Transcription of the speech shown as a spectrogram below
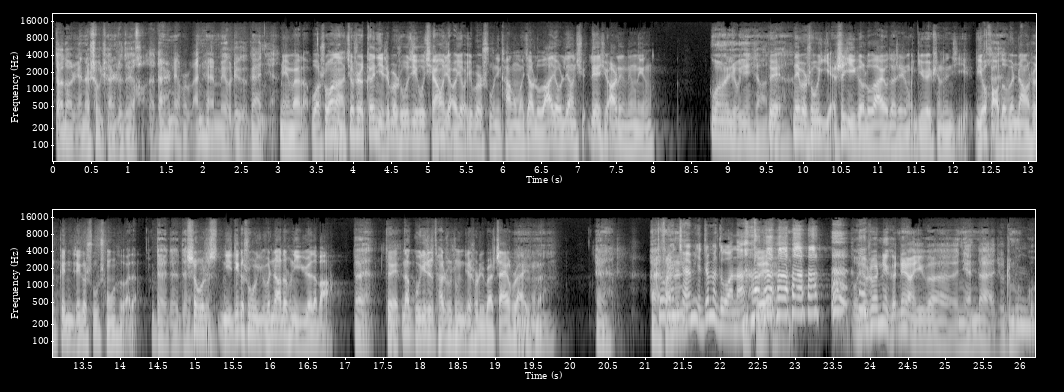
得到人家的授权是最好的。但是那会儿完全没有这个概念。明白了，我说呢，就是跟你这本书几乎前后脚有一本书，你看过吗？叫《鲁大佑练曲练曲二零零零》。我有印象，对那本书也是一个罗大佑的这种音乐评论集，有好多文章是跟你这个书重合的。对对对，是不是？你这个书文章都是你约的吧？对对，那估计是他从从你的书里边摘出来用的。对，哎，周边产品这么多呢。对，我就说那个那样一个年代就这么过。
